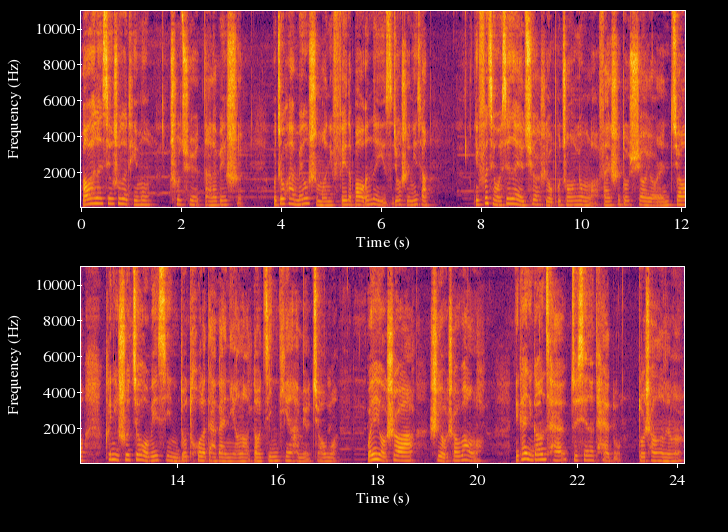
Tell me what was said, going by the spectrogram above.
忙完了新书的题目，出去拿了杯水。我这话没有什么你非得报恩的意思，就是你想。你父亲，我现在也确实有不中用了，凡事都需要有人教。可你说教我微信，你都拖了大半年了，到今天还没有教我。我也有事儿啊，是有事儿忘了。你看你刚才最先的态度，多伤人啊！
